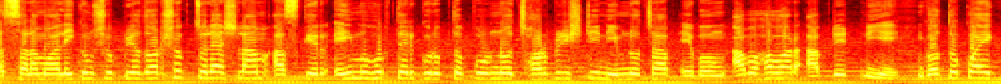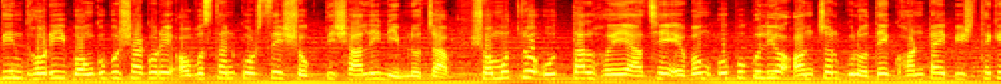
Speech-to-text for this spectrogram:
আসসালামু আলাইকুম, সুপ্রিয় দর্শক, চলে আসলাম আজকের এই মুহূর্তের গুরুত্বপূর্ণ ঝড় বৃষ্টি, নিম্নচাপ এবং আবহাওয়ার আপডেট নিয়ে। গত কয়েকদিন ধরেই বঙ্গোপসাগরে অবস্থান করছে শক্তিশালী নিম্নচাপ। সমুদ্র উত্তাল হয়ে আছে এবং উপকূলীয় অঞ্চলগুলোতে ঘন্টায় বিশ থেকে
